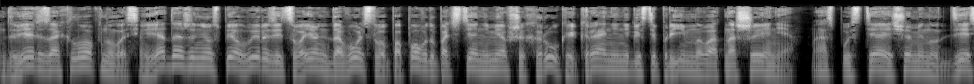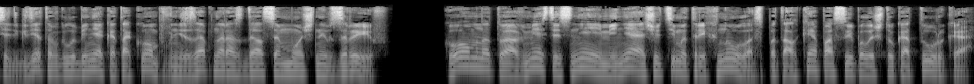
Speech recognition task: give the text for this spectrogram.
Дверь захлопнулась. Я даже не успел выразить свое недовольство по поводу почти онемевших рук и крайне негостеприимного отношения. А спустя еще минут десять где-то в глубине катакомб внезапно раздался мощный взрыв. Комнату, а вместе с ней меня ощутимо тряхнуло, с потолка посыпалась штукатурка.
